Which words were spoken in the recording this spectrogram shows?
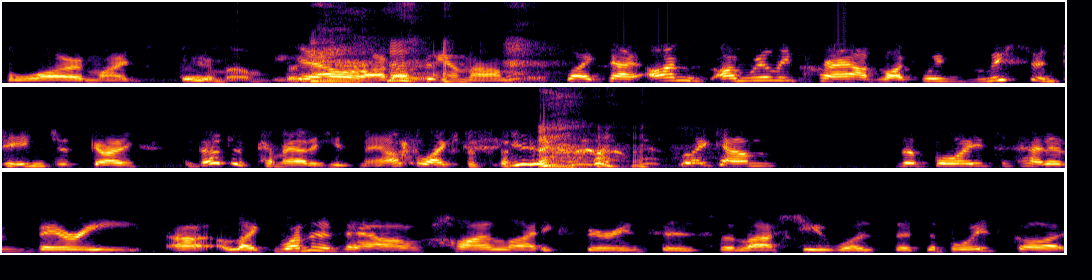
blow my be a mum. Yeah, all right, I'll be a mum. Like that, I'm I'm really proud. Like we've listened in, just going, did that just come out of his mouth? Like, you know, like um, the boys have had a very uh, like one of our highlight experiences for last year was that the boys got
